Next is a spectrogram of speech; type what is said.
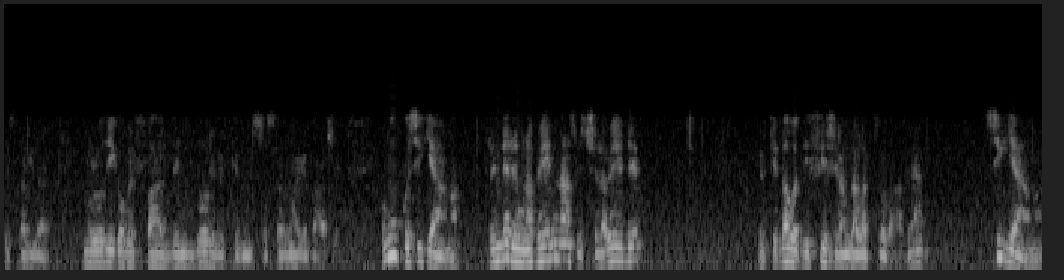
questa chitarra, non lo dico per fare il venditore perché non sono stato mai capace, comunque si chiama, prendete una penna se ce l'avete, perché dopo è difficile andarla a trovare, eh? si chiama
